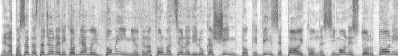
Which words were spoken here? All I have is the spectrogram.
Nella passata stagione ricordiamo il dominio della formazione di Luca Scinto che vinse poi con Simone Stortoni,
